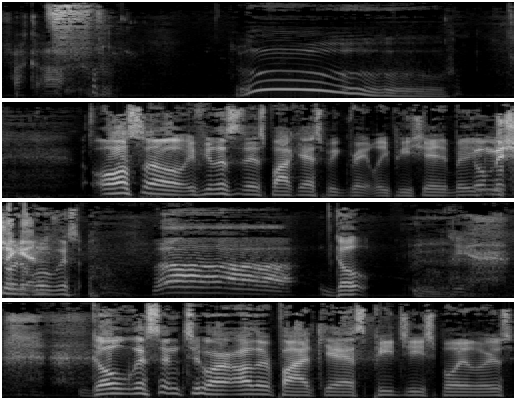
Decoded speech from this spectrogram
Fuck off. ooh. Also, if you listen to this podcast, we greatly appreciate it. But Go be sure to go listen. Ah, Go. Go listen to our other podcast, PG Spoilers,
